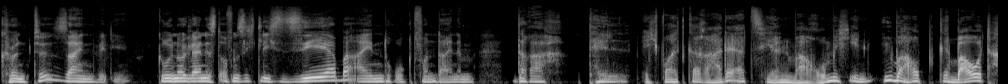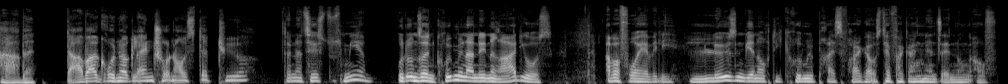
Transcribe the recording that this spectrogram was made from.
könnte sein, Willi. Grünäuglein ist offensichtlich sehr beeindruckt von deinem Drachtel. Ich wollte gerade erzählen, warum ich ihn überhaupt gebaut habe. Da war Grünerglein schon aus der Tür. Dann erzählst du es mir und unseren Krümeln an den Radios. Aber vorher, Willi, lösen wir noch die Krümelpreisfrage aus der vergangenen Sendung auf.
